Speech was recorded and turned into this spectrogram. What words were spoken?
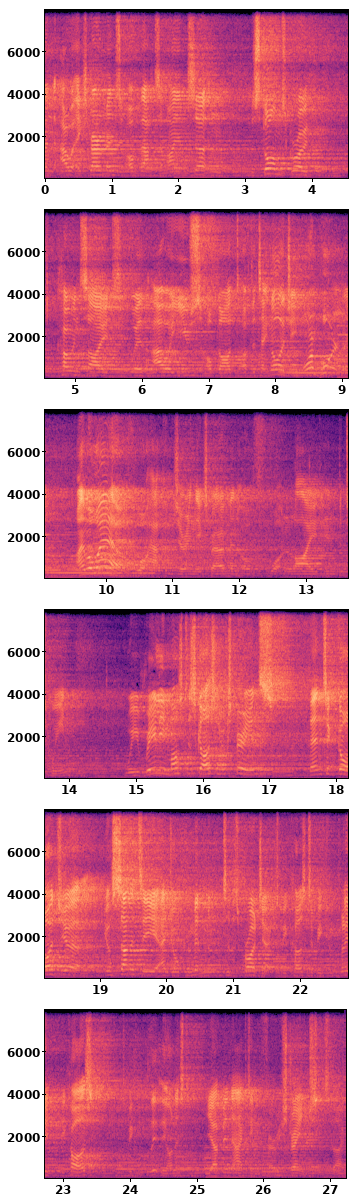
and our experiments of that, I am certain. The storm's growth coincides with our use of the, of the technology. More importantly, I'm aware of what happened during the experiment of what lied in between. We really must discuss your experience, then to God your your sanity and your commitment to this project. Because to be complete, because to be completely honest, you have been acting very strange since that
